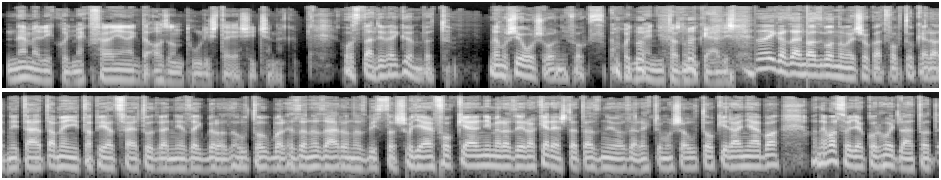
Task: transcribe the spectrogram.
nem elég, hogy megfeleljenek, de azon túl is teljesítsenek. Hoztál üveggömböt? Na most jósolni fogsz. Hogy mennyit adunk el is. De igazán azt gondolom, hogy sokat fogtok eladni, tehát amennyit a piac fel tud venni ezekből az autókból, ezen az áron az biztos, hogy el fog kelni, mert azért a kereslet az nő az elektromos autók irányába, hanem az, hogy akkor hogy látod,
